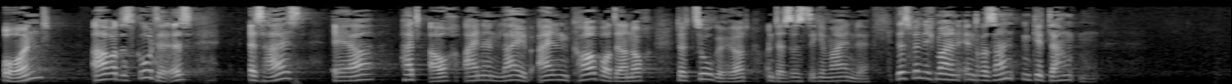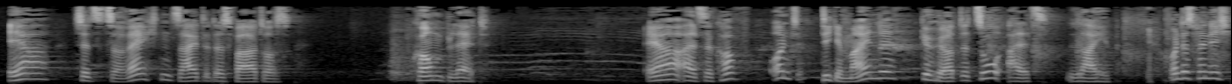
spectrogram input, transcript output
Und, aber das Gute ist, es heißt, er hat auch einen Leib, einen Körper, der noch dazugehört, und das ist die Gemeinde. Das finde ich mal einen interessanten Gedanken. Er sitzt zur rechten Seite des Vaters. Komplett. Er als der Kopf und die Gemeinde gehört dazu als Leib. Und das finde ich,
